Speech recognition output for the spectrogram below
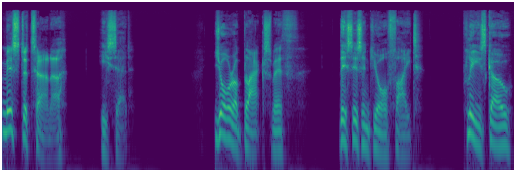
Mr. Turner, he said, you're a blacksmith. This isn't your fight. Please go.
